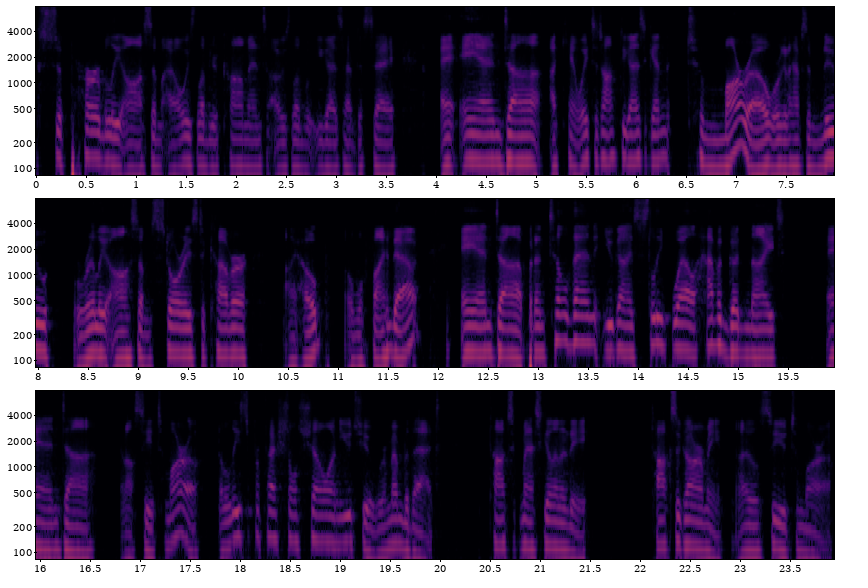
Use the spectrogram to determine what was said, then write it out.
superbly awesome. I always love your comments. I always love what you guys have to say. And uh, I can't wait to talk to you guys again tomorrow. We're gonna have some new, really awesome stories to cover. I hope we'll find out. And uh, but until then, you guys sleep well. Have a good night, and uh, and I'll see you tomorrow. The least professional show on YouTube. Remember that. Toxic masculinity. Toxic army. I will see you tomorrow.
